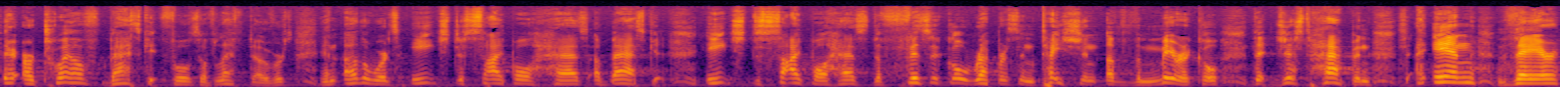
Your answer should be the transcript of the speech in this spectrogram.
There are 12 basketfuls of leftovers. In other words, each disciple has a basket. Each disciple has the physical representation of the miracle that just happened in their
